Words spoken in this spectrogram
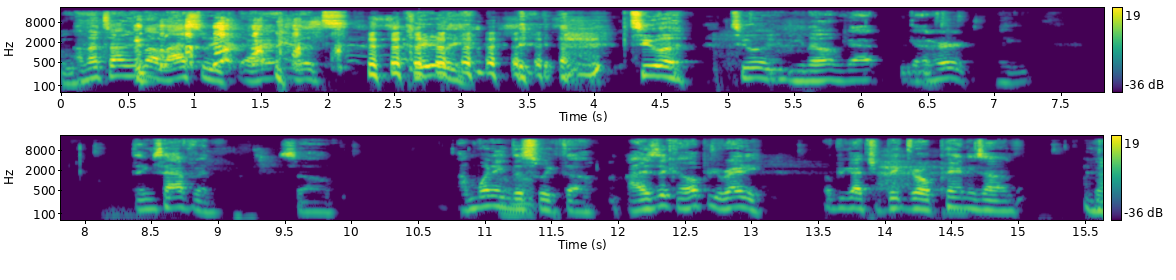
I'm not talking about last week. All right, That's clearly Tua. Tua, you know, got got hurt. He- things happen. So I'm winning this uh-huh. week, though. Isaac, I hope you're ready. Hope you got your big girl panties on. No.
